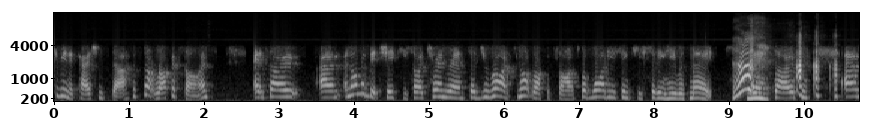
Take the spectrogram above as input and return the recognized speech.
communication stuff, it's not rocket science." And so, um, and I'm a bit cheeky, so I turned around and said, "You're right, it's not rocket science, but why do you think you're sitting here with me?" So, um,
